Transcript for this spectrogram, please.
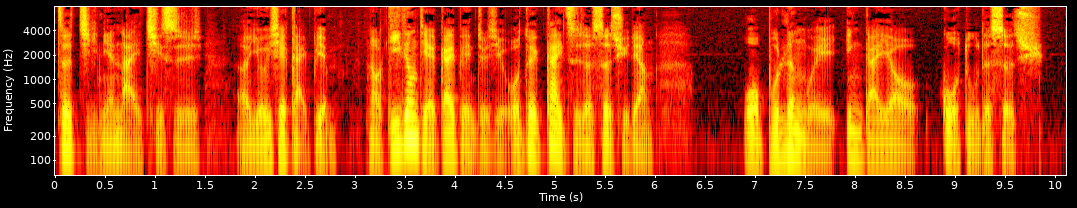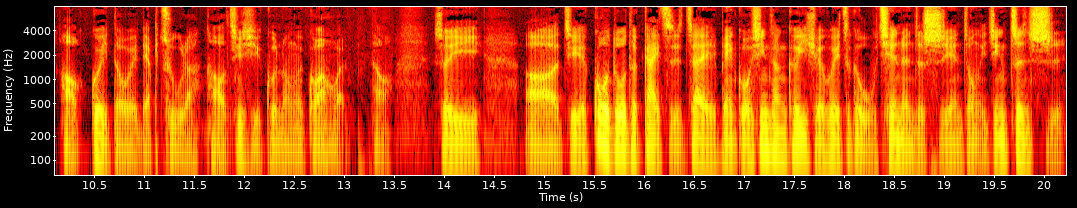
这几年来其实呃有一些改变。哦，其中一个改变就是我对钙质的摄取量，我不认为应该要过度的摄取，好过度的摄取了，好这是不同的看法。好，所以。啊，这过多的钙质，在美国心脏科医学会这个五千人的实验中，已经证实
